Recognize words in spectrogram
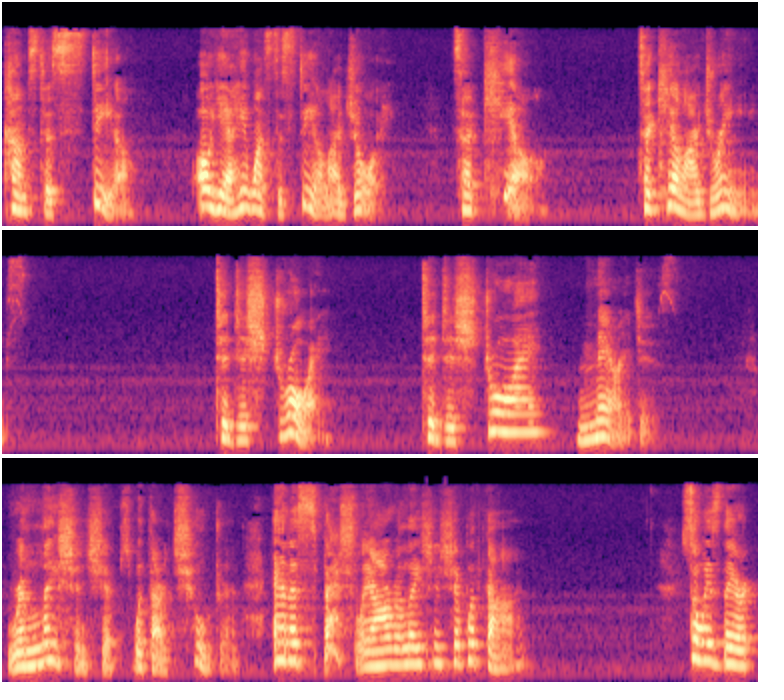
comes to steal. Oh yeah, he wants to steal our joy, to kill, to kill our dreams, to destroy, to destroy marriages, relationships with our children, and especially our relationship with God. So, is there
